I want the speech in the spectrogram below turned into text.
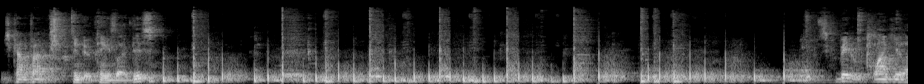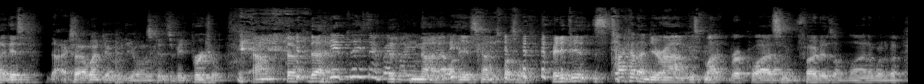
It's kind of fun. You can do things like this. It's a bit clunky like this. Actually, I won't do it with yours because it's a bit brutal. Um, the, the, Yeah, please don't break my no, no, ukulele. I'll be as kind as possible. But if you tuck it under your arm, this might require some photos online or whatever.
